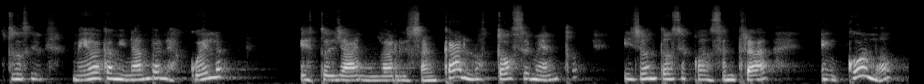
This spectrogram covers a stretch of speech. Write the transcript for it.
Entonces me iba caminando a la escuela, esto ya en el barrio San Carlos, todo cemento, y yo entonces concentrada en cómo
